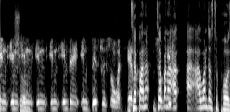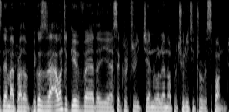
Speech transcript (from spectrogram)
in in, Sure. in, in, in, in the in business or whatever. Tsepana, So Tsepana, I, I want us to pause there, my brother, because uh, I want to give uh, the uh, Secretary General an opportunity to respond.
